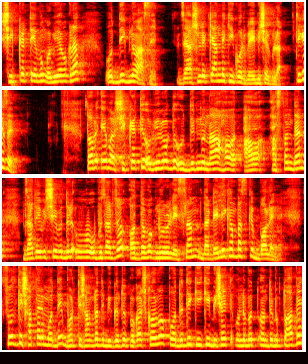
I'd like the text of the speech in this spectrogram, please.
শিক্ষার্থী এবং অভিভাবকরা উদ্বিগ্ন আছে যে আসলে কেমনে কী করবে এই বিষয়গুলো, ঠিক আছে? তবে এবার শিক্ষার্থী অভিভাবকদের উদ্বিগ্ন না হওয়ার আস্থান দেন জাতীয় বিশ্ববিদ্যালয়ের উপ- উপাচার্য অধ্যাপক নুরুল ইসলাম। দ্য ডেলি ক্যাম্পাসকে বলেন, চলতি সপ্তাহের মধ্যে ভর্তি সংক্রান্ত বিজ্ঞপ্তি প্রকাশ করব। পদ্ধতি কী কী বিষয় অন্তর্ভুক্ত হবে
